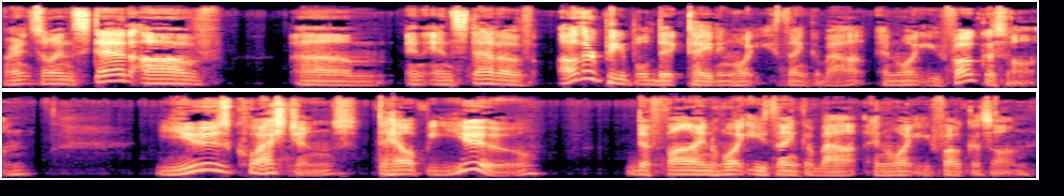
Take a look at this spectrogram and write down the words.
Right. So instead of, um, in, instead of other people dictating what you think about and what you focus on, use questions to help you define what you think about and what you focus on.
